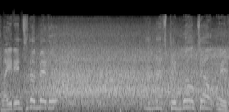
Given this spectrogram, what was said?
Played into the middle. And that's been well dealt with.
